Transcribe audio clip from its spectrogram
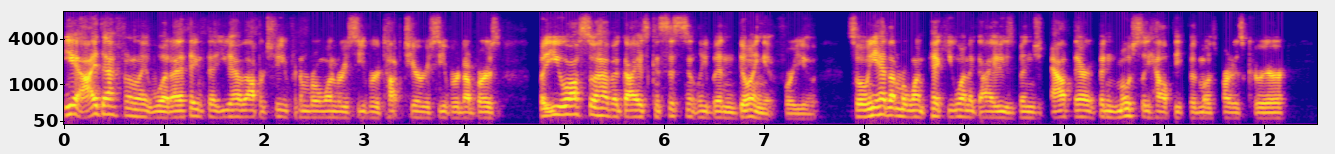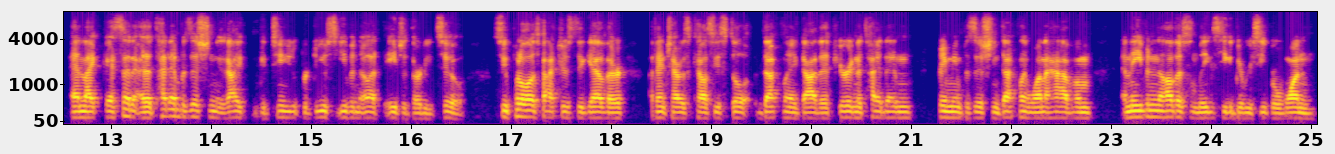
Yeah, I definitely would. I think that you have the opportunity for number one receiver, top tier receiver numbers, but you also have a guy who's consistently been doing it for you. So when you have number one pick, you want a guy who's been out there, been mostly healthy for the most part of his career. And like I said, at a tight end position, the guy can continue to produce even at the age of 32. So you put all those factors together. I think Travis Kelce is still definitely a guy that if you're in a tight end premium position, definitely want to have him. And even in other some leagues, he could be receiver one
